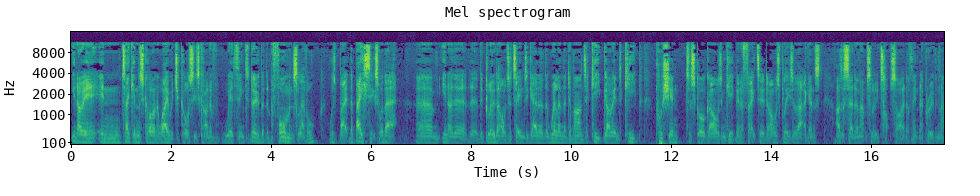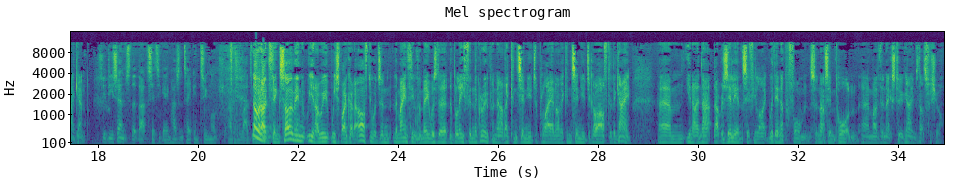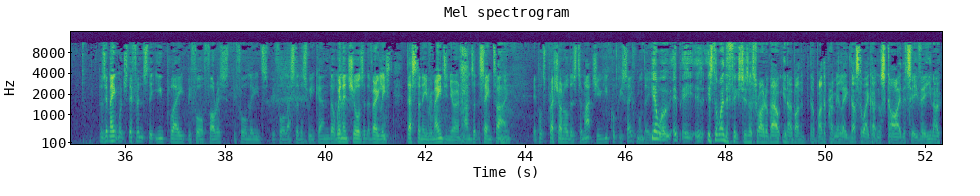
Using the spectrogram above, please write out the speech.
you know, in, in taking the scoreline away, which of course is kind of a weird thing to do, but the performance level was ba- the basics were there. Um, you know, the, the, the glue that holds a team together, the will and the demand to keep going, to keep pushing, to score goals and keep being affected. I was pleased with that against, as I said, an absolutely top side. I think they're proving that again. So do you sense that that City game hasn't taken too much out of the lads? No, I don't think so. I mean, you know, we, we spoke about it afterwards, and the main thing for me was the, the belief in the group and how they continued to play and how they continued to go after the game. Um, you know, and that, that resilience, if you like, within a performance, and that's important um, over the next two games, that's for sure. Does it make much difference that you play before Forest, before Leeds, before Leicester this weekend? A win ensures at the very least destiny remains in your own hands. At the same time, it puts pressure on others to match you. You could be safe Monday. Yeah, well, it, it, it's the way the fixtures are thrown about, you know, by the by the Premier League. That's the way it goes on the Sky, the TV. You know,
